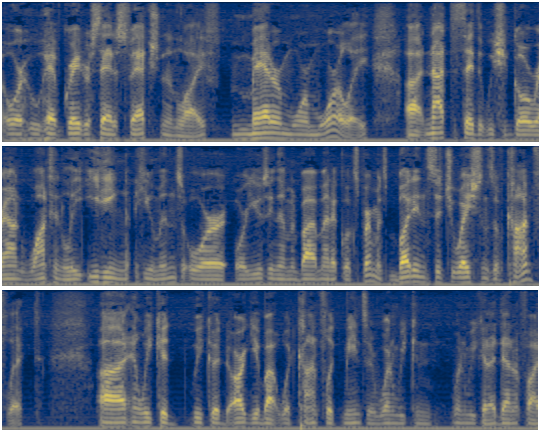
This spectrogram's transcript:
or who have greater satisfaction in life matter more morally. Uh, not to say that we should go around wantonly eating humans or, or using them in biomedical experiments, but in situations of conflict, uh, and we could we could argue about what conflict means and when we can when we could identify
